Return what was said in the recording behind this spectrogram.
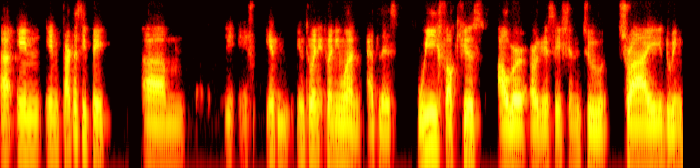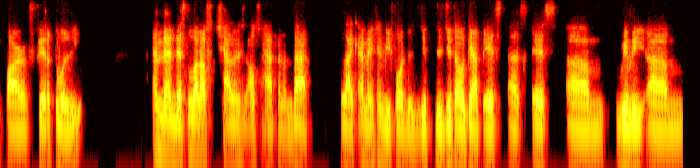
Uh, in, in participate, um, in, in 2021 at least, we focus our organization to try doing PAR virtually. And then there's a lot of challenges also happen on that like I mentioned before, the digital gap is is um, really um,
